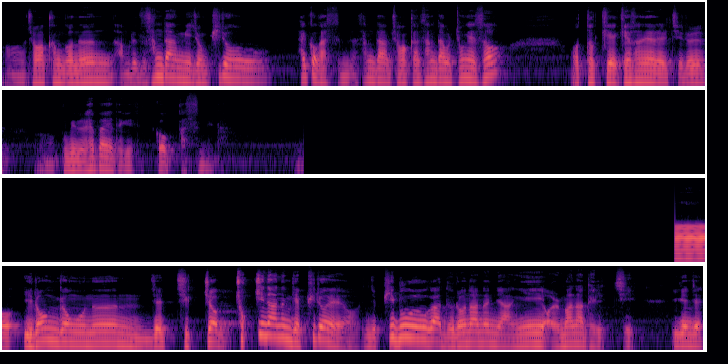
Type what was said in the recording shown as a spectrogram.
어, 정확한 거는 아무래도 상담이 좀 필요할 것 같습니다. 상담 정확한 상담을 통해서 어떻게 개선해야 될지를 어, 고민을 해봐야 될 것 같습니다. 이런 경우는 이제 직접 촉진하는 게 필요해요. 이제 피부가 늘어나는 양이 얼마나 될지. 이게 이제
